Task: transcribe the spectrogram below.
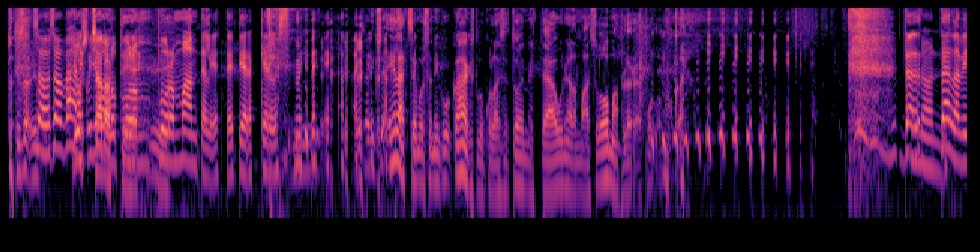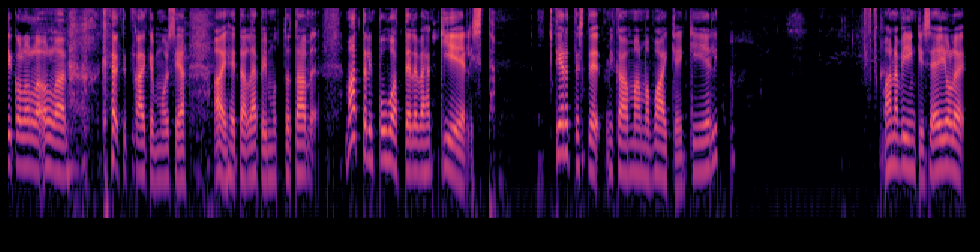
toi, sä, se on, se on vähän Just niin kuin joulupuuron puuron manteli, ettei tiedä kelle se menee. sä, niin sä elät semmoista niin 80-lukulaista toimittajaa unelmaa, että sulla on oma plöröpullo mukana. Tä- Noniin. Tällä viikolla olla, ollaan käyty kaikenmoisia aiheita läpi, mutta tota, mä ajattelin puhua teille vähän kielistä. Tiedättekö te, mikä on maailman vaikein kieli? Anna vinkin, se ei ole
